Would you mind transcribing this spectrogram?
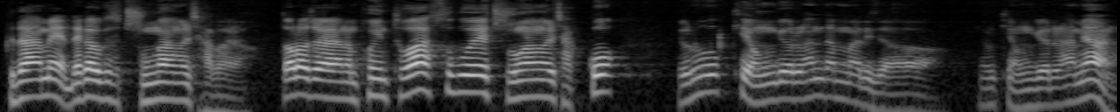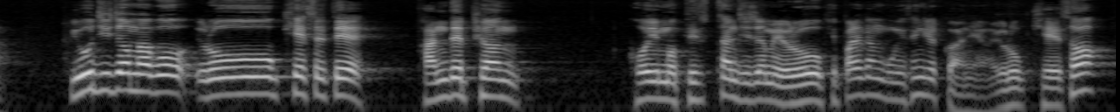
그 다음에 내가 여기서 중앙을 잡아요. 떨어져야 하는 포인트와 수구의 중앙을 잡고 이렇게 연결을 한단 말이죠. 이렇게 연결을 하면 이 지점하고 이렇게 했을 때 반대편 거의 뭐 비슷한 지점에 이렇게 빨간 공이 생길 거 아니에요. 이렇게 해서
